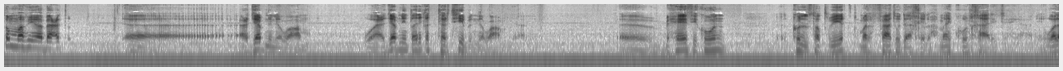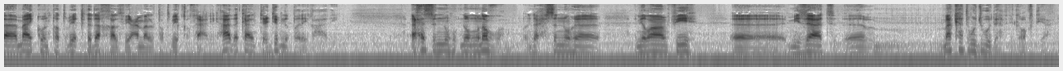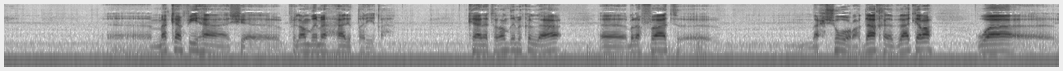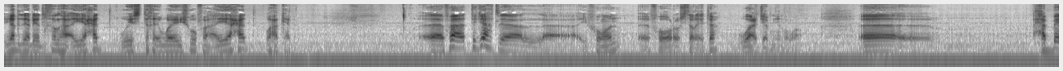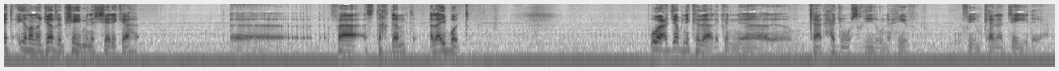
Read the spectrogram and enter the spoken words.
ثم فيما بعد أعجبني النظام. وأعجبني طريقة ترتيب النظام يعني بحيث يكون كل تطبيق ملفاته داخله ما يكون خارجه يعني ولا ما يكون تطبيق يتدخل في عمل تطبيق ثاني. هذا كانت تعجبني الطريقة هذه. أحس إنه منظم أحس إنه نظام فيه ميزات ما كانت موجودة في ذيك الوقت يعني. ما كان فيها في الأنظمة هذه الطريقة. كانت الأنظمة كلها ملفات محشورة داخل الذاكرة ويقدر يدخلها أي أحد ويستخ... ويشوفها أي أحد وهكذا. فاتجهت للآيفون 4 واشتريته وأعجبني النظام حبيت أيضا أجرب شيء من الشركة فاستخدمت الآيبود. وأعجبني كذلك إن كان حجمه صغير ونحيف وفي إمكانات جيدة يعني.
